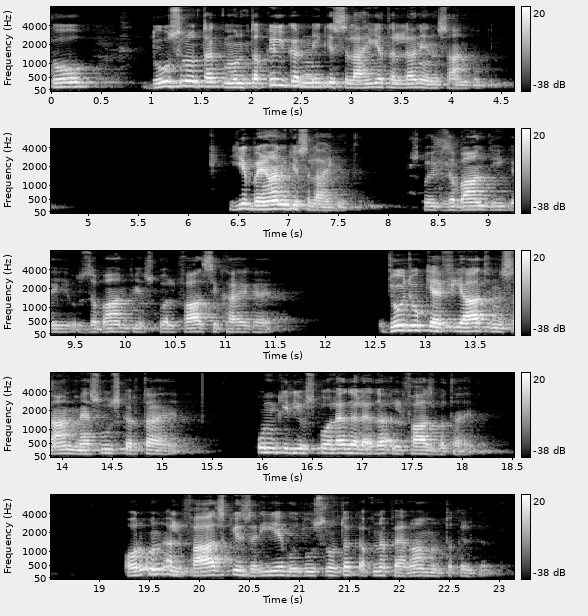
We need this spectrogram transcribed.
کو دوسروں تک منتقل کرنے کی صلاحیت اللہ نے انسان کو دی۔ یہ بیان کی صلاحیت ہے۔ اس کو ایک زبان دی گئی، اس زبان پہ اس کو الفاظ سکھائے گئے۔ جو جو کیفیات انسان محسوس کرتا ہے، ان کے لیے اس کو علیحدہ علیحدہ الفاظ بتائے گئے۔ اور ان الفاظ کے ذریعے وہ دوسروں تک اپنا پیغام منتقل کرتا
